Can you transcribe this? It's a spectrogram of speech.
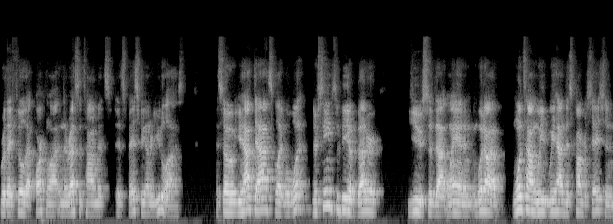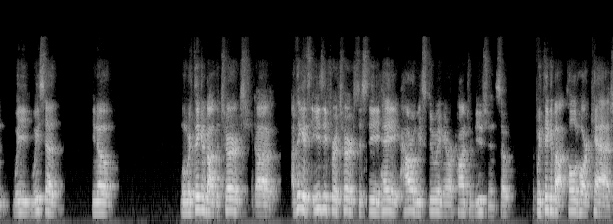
where they fill that parking lot. And the rest of the time it's, it's basically underutilized. And so you have to ask, like, well, what there seems to be a better use of that land. And what I one time we we had this conversation, we we said, you know, when we're thinking about the church, uh, I think it's easy for a church to see, hey, how are we stewing our contribution? So if we think about cold hard cash,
